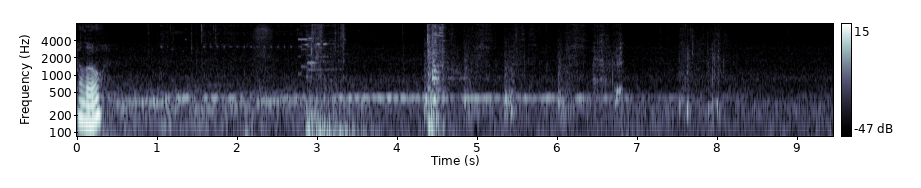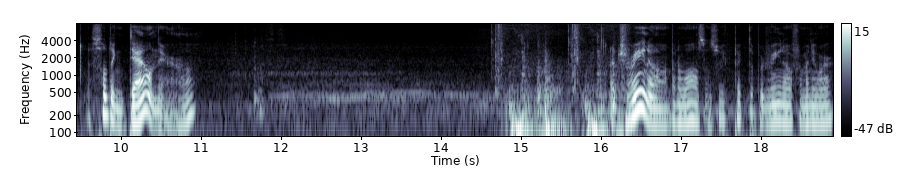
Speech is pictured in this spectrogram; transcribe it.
Hello. There's something down there, huh? Adreno. Been a while since we picked up Adreno from anywhere.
